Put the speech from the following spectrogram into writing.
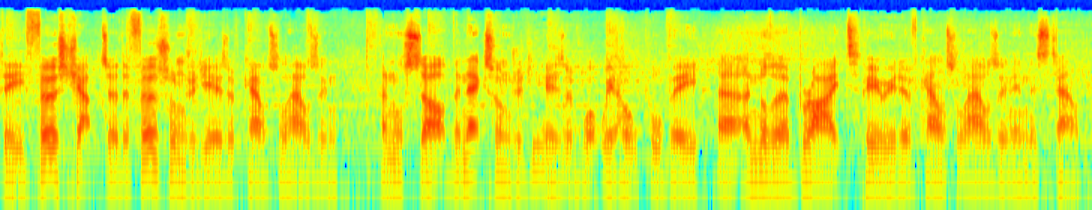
the first chapter, the first 100 years of council housing and we'll start the next 100 years of what we hope will be uh, another bright period of council housing in this town.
